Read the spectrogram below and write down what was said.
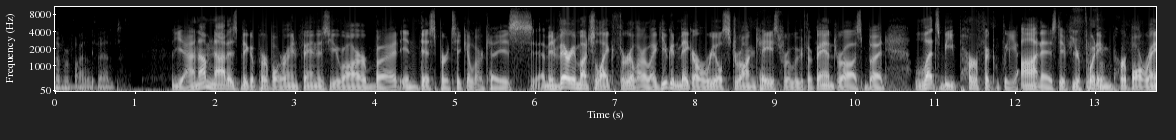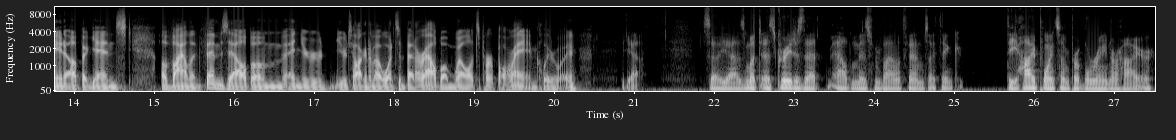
over Violent Femmes. Yeah, and I'm not as big a Purple Rain fan as you are, but in this particular case, I mean, very much like Thriller, like you can make a real strong case for Luther Vandross, but let's be perfectly honest. If you're putting Purple Rain up against a Violent Femmes album and you're you're talking about what's a better album, well, it's Purple Rain, clearly. Yeah. So yeah, as much as great as that album is from Violent Femmes, I think the high points on Purple Rain are higher.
